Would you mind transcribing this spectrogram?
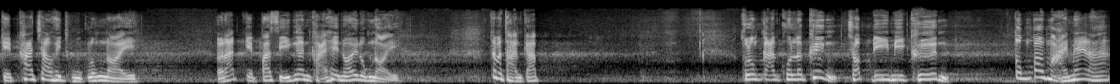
เก็บค่าเช่าให้ถูกลงหน่อย รัฐเก็บภาษีเงื่อนไขให้น้อยลงหน่อยท่านประธานครับ โครงการคนละครึ่งช็อปดีมีคืน ตรงเป้าหมายไหมล่ะฮะ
